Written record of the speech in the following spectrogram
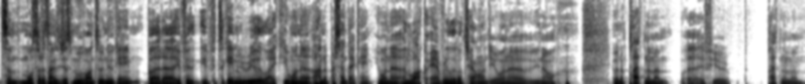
some most of the times you just move on to a new game. But uh, if it, if it's a game you really like, you want to 100 percent that game. You want to unlock every little challenge. You want to you know you want to platinum uh, if you're platinum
